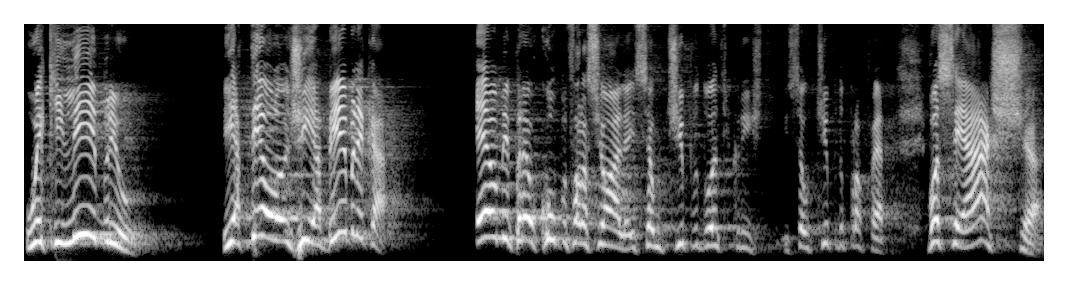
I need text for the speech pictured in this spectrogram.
o equilíbrio e a teologia bíblica, eu me preocupo e falo assim: olha, isso é um tipo do anticristo, isso é o tipo do profeta. Você acha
